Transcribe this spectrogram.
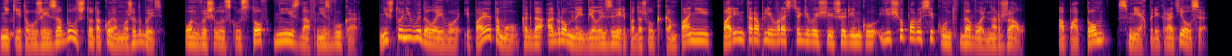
Никита уже и забыл, что такое может быть. Он вышел из кустов, не издав ни звука. Ничто не выдало его, и поэтому, когда огромный белый зверь подошел к компании, парень, торопливо расстегивающий ширинку, еще пару секунд довольно ржал. А потом смех прекратился.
